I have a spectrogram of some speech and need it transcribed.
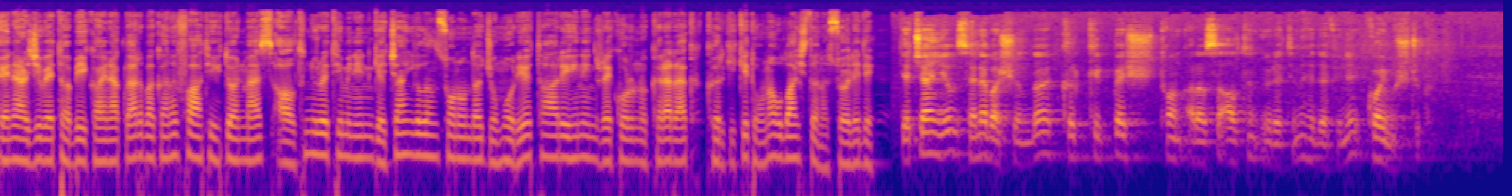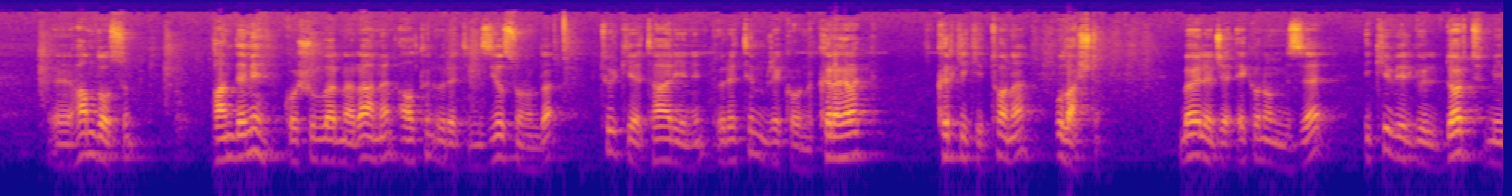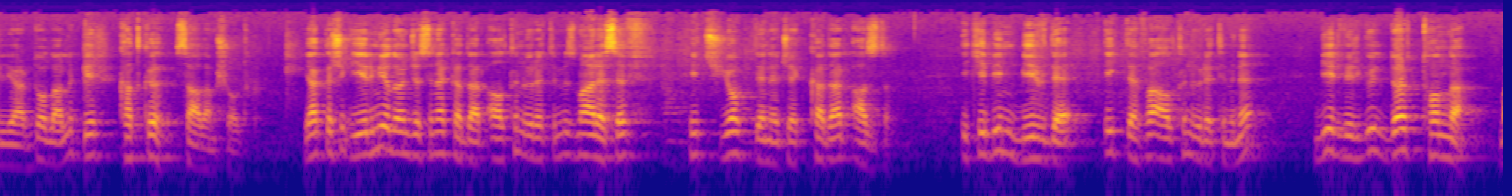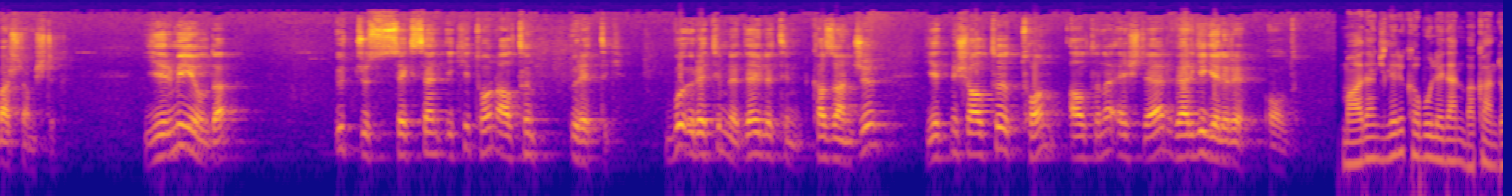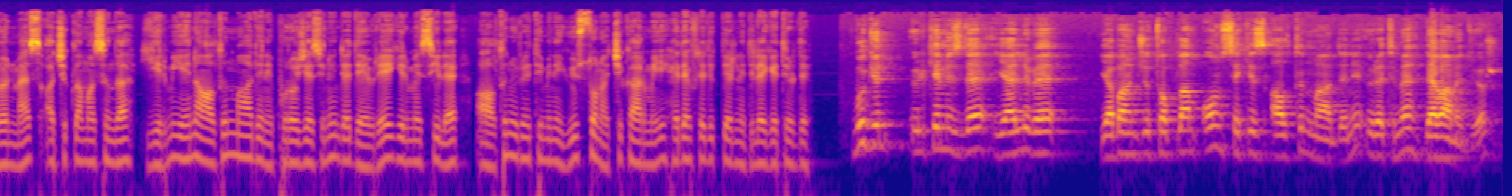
Enerji ve Tabi Kaynaklar Bakanı Fatih Dönmez, altın üretiminin geçen yılın sonunda Cumhuriyet tarihinin rekorunu kırarak 42 tona ulaştığını söyledi. Geçen yıl sene başında 40-45 ton arası altın üretimi hedefini koymuştuk. Ee, hamdolsun pandemi koşullarına rağmen altın üretimimiz yıl sonunda Türkiye tarihinin üretim rekorunu kırarak 42 tona ulaştı. Böylece ekonomimize 2,4 milyar dolarlık bir katkı sağlamış olduk. Yaklaşık 20 yıl öncesine kadar altın üretimimiz maalesef hiç yok denecek kadar azdı. 2001'de ilk defa altın üretimine 1,4 tonla başlamıştık. 20 yılda 382 ton altın ürettik. Bu üretimle devletin kazancı 76 ton altına eşdeğer vergi geliri oldu. Madencileri kabul eden Bakan Dönmez açıklamasında 20 yeni altın madeni projesinin de devreye girmesiyle altın üretimini 100 tona çıkarmayı hedeflediklerini dile getirdi. Bugün ülkemizde yerli ve yabancı toplam 18 altın madeni üretime devam ediyor.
